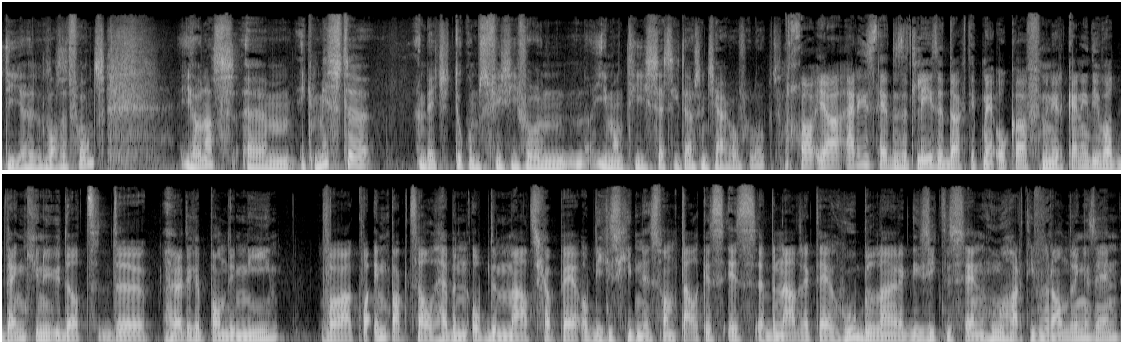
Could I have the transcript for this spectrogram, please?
die uh, las het voor ons. Jonas, um, ik miste een beetje toekomstvisie voor een, iemand die 60.000 jaar overloopt? Ja, ergens tijdens het lezen dacht ik mij ook af, meneer Kennedy, wat denk je nu dat de huidige pandemie qua impact zal hebben op de maatschappij, op die geschiedenis? Want telkens is, benadrukt hij hoe belangrijk die ziektes zijn, hoe hard die veranderingen zijn.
